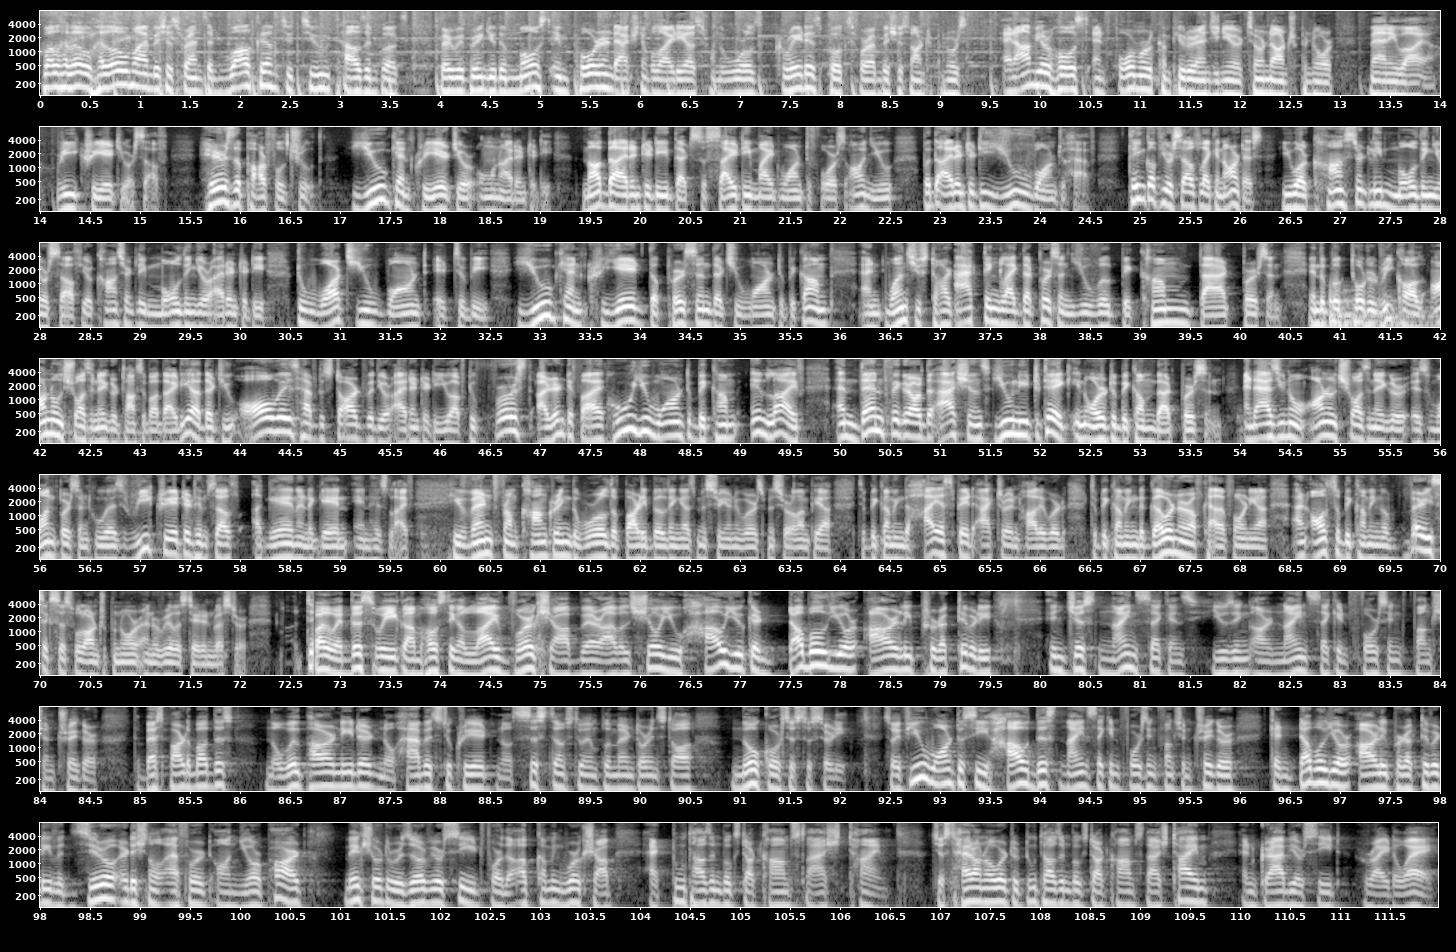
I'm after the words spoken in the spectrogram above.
Well, hello, hello, my ambitious friends, and welcome to 2000 Books, where we bring you the most important actionable ideas from the world's greatest books for ambitious entrepreneurs. And I'm your host and former computer engineer turned entrepreneur, Manny Vaya. Recreate yourself. Here's the powerful truth you can create your own identity not the identity that society might want to force on you, but the identity you want to have. Think of yourself like an artist. You are constantly molding yourself, you're constantly molding your identity to what you want it to be. You can create the person that you want to become, and once you start acting like that person, you will become that person. In the book Total Recall, Arnold Schwarzenegger talks about the idea that you always have to start with your identity. You have to first identify who you want to become in life and then figure out the actions you need to take in order to become that person. And as you know, Arnold Schwarzenegger is one person who has recreated himself again and again in his life. He went from conquering the world of bodybuilding as Mr. Universe, Mr. Olympia, to becoming the highest paid actor in Hollywood, to becoming the governor of California, and also becoming a very successful entrepreneur and a real estate investor. By the way, this week I'm hosting a live workshop where I will show you how you can double your hourly productivity in just 9 seconds using our 9 second forcing function trigger. The best part about this no willpower needed, no habits to create, no systems to implement or install, no courses to study. So, if you want to see how this 9 second forcing function trigger can double your hourly productivity with zero additional effort on your part, make sure to reserve your seat for the upcoming workshop at 2000books.com slash time. Just head on over to 2000books.com slash time and grab your seat right away.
